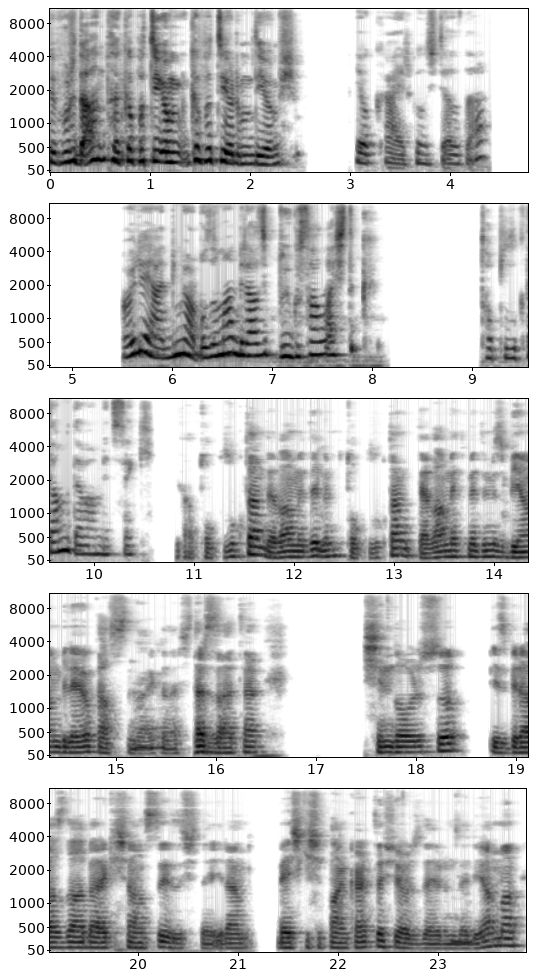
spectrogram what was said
buradan kapatıyorum kapatıyorum diyormuşum. Yok hayır konuşacağız daha. Öyle yani bilmiyorum o zaman birazcık duygusallaştık. Topluluktan mı devam etsek? Ya topluluktan devam edelim. Topluluktan devam etmediğimiz bir an bile yok aslında Aynen. arkadaşlar. Zaten işin doğrusu biz biraz daha belki şanslıyız işte. İrem 5 kişi pankart taşıyoruz devrimde diye ama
